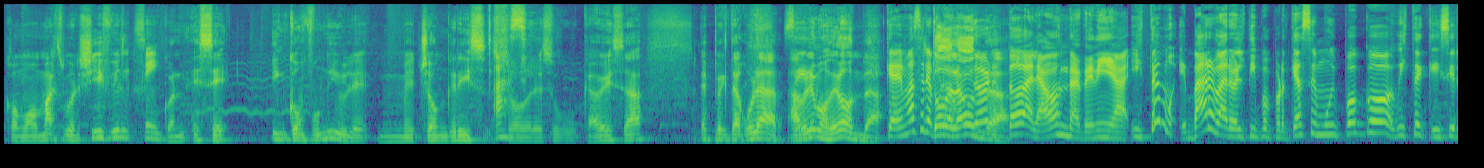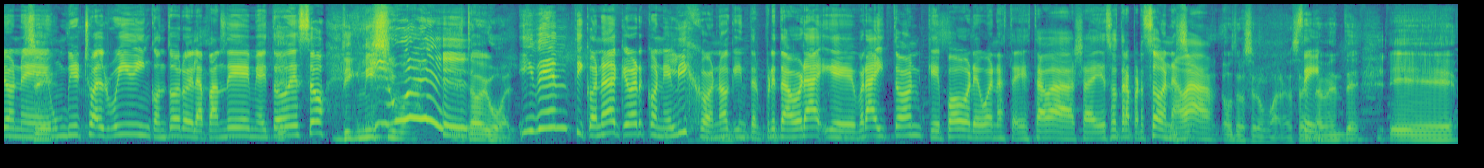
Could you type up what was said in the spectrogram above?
como Maxwell Sheffield, Sí. con ese inconfundible mechón gris Ah, sobre su cabeza. Espectacular. Sí. Hablemos de onda. Que además era Toda la onda. toda la onda tenía. Y está mu- bárbaro el tipo, porque hace muy poco, viste que hicieron eh, Sí. un virtual reading con todo lo de la pandemia y todo Eh, eso. Dignísimo. Igual. Estaba igual. Idéntico, nada que ver con el hijo, ¿no? Que interpreta a eh, Brighton, que pobre, bueno, este- estaba, ya es otra persona, Es va. Otro ser humano, exactamente. Eh,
